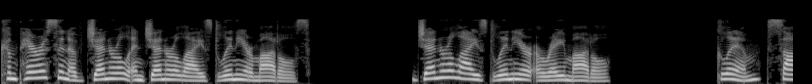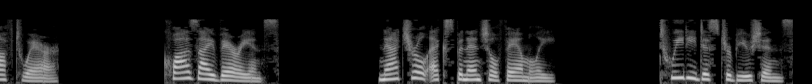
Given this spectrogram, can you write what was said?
Comparison of general and generalized linear models Generalized linear array model GLIM software Quasi-variance Natural exponential family Tweedie distributions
